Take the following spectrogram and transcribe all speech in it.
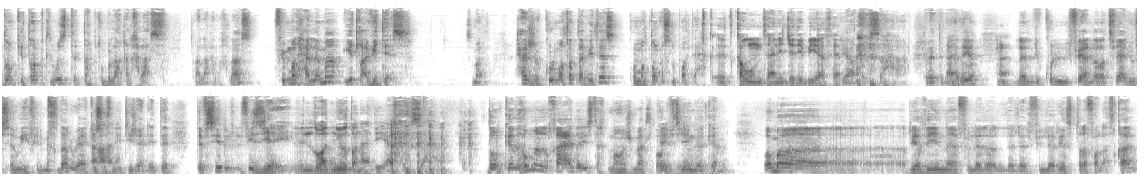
دونك يطابط الوزن تهبطوا بالعقل خلاص. بالعقل خلاص. في مرحلة ما يطلع فيتيس سمعت حاجة كل ما تطلع فيتيس كل ما تنقص البوا تاعك تقوم ثاني الجاذبيه خير يعطيك الصحة. قريت هذه. لكل فعل رد فعل يساويه في المقدار ويعكسه آه. في الاتجاه. التفسير الفيزيائي. لوا نيوتن هذه. صح دونك هذا هما القاعدة يستخدموها جماعة الباور كامل. هما رياضيين في في رياضة رفع الاثقال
